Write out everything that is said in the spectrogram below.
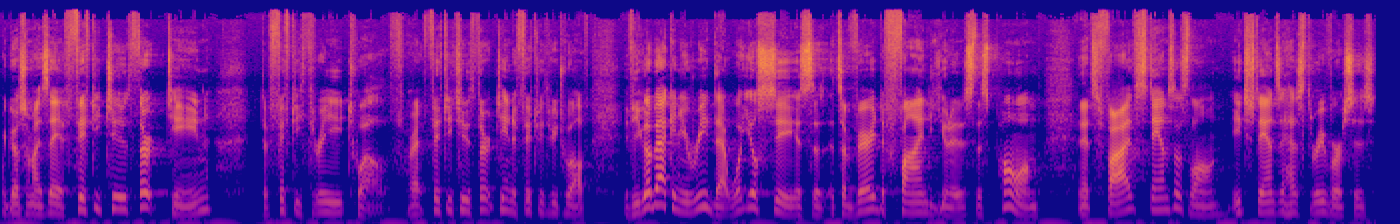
It goes from Isaiah 52, 13 to 5312. All right, 5213 to 5312. If you go back and you read that, what you'll see is a, it's a very defined unit. It's this poem, and it's five stanzas long. Each stanza has three verses,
